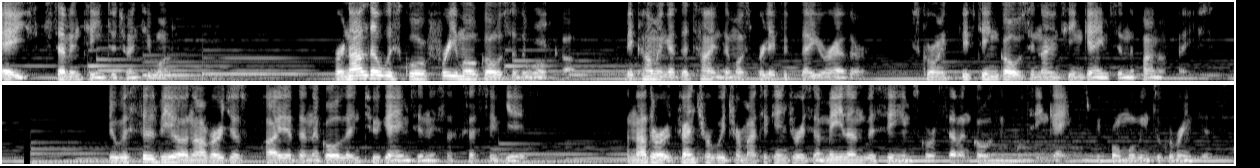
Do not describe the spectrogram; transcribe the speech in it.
aged 17 to 21. Ronaldo will score 3 more goals at the World Cup, becoming at the time the most prolific player ever scoring 15 goals in 19 games in the final phase. He will still be on average of higher than a goal in two games in his successive years. Another adventure with dramatic injuries at Milan will see him score 7 goals in 14 games before moving to Corinthians.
